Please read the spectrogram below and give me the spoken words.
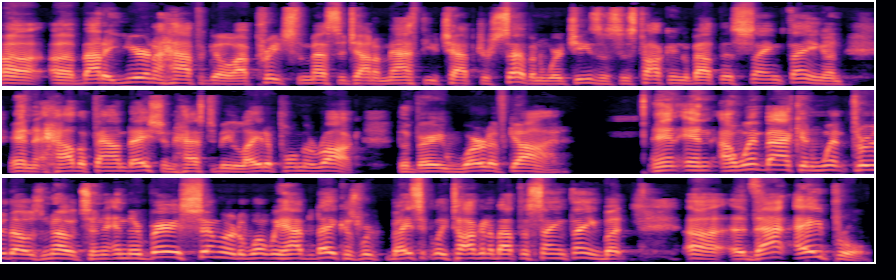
uh, about a year and a half ago. I preached the message out of Matthew chapter seven, where Jesus is talking about this same thing and and how the foundation has to be laid upon the rock, the very Word of God. And, and I went back and went through those notes, and, and they're very similar to what we have today because we're basically talking about the same thing. But uh, that April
